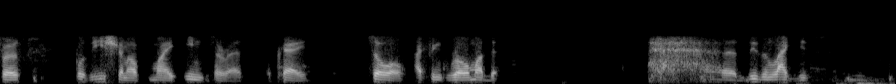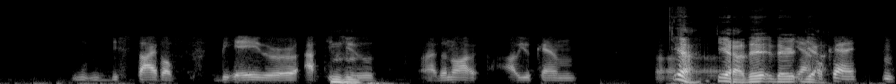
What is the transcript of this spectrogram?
first position of my interest. Okay, so I think Roma didn't like this this type of behavior, attitude. Mm-hmm. I don't know how, how you can. Uh, yeah, yeah, they're, they're yeah, yeah. Okay, mm.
